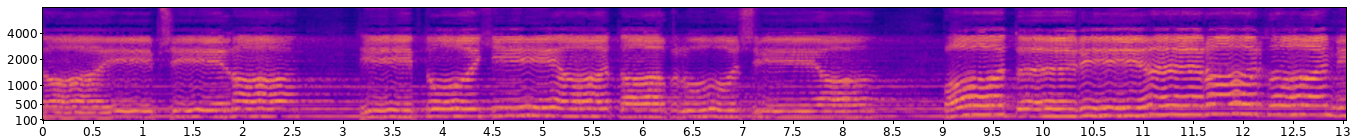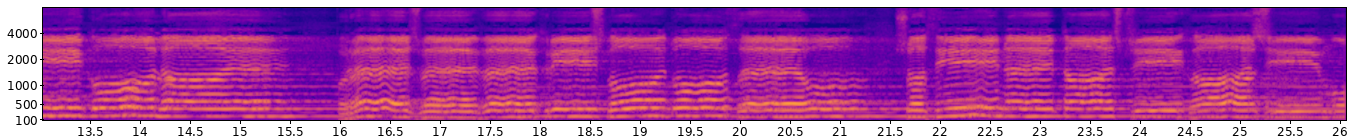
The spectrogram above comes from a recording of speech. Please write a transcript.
τα υψηλά. Τη πτωχία τα πλούσια Πάτερ ιεράρχα Νικόλαε πρέσβευε Χριστό το Θεό σωθήνε τας ψυχάς ημών.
